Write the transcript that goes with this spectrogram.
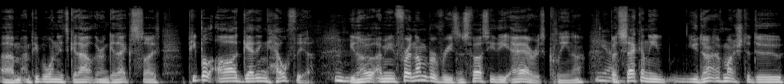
Um, and people wanting to get out there and get exercise, people are getting healthier. You know, I mean, for a number of reasons. Firstly, the air is cleaner, Yeah. but secondly, you don't have much to do.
